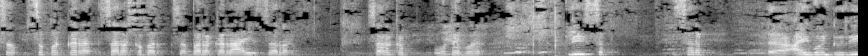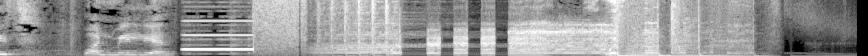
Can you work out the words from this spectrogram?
sub, subscribe, subscribe, subscribe, subscribe, whatever. Please, sub, sub, uh, I want to reach 1 million.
